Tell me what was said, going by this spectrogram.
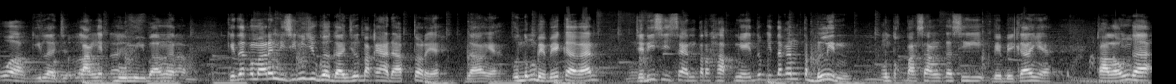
wah gila j- langit bumi banget. Kita kemarin di sini juga ganjil pakai adaptor ya belakang ya. Untung BBK kan. Jadi si center hub-nya itu kita kan tebelin untuk pasang ke si BBK-nya. Kalau enggak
